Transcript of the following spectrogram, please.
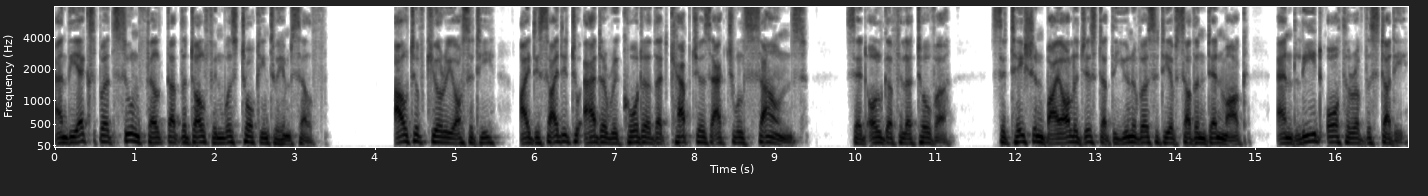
and the experts soon felt that the dolphin was talking to himself. Out of curiosity, I decided to add a recorder that captures actual sounds, said Olga Filatova, cetacean biologist at the University of Southern Denmark and lead author of the study,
